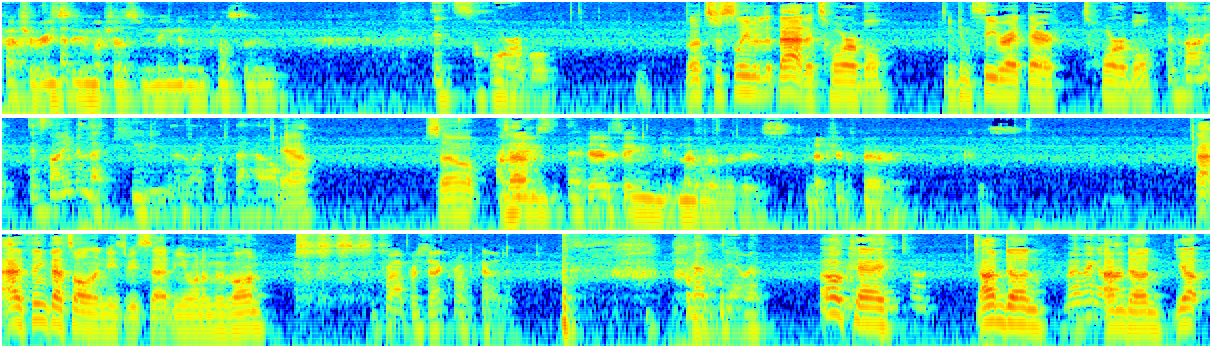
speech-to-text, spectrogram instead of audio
Pachirisu, much less Minun and Plusle. It's horrible. let's just leave it at that. It's horrible. You can see right there. It's horrible. It's not. It's not even that cute either. Like what the hell? Yeah. So, I is know. that, Um, sit there. the only thing noteworthy of it is Electric Fairy. I I think that's all that needs to be said. You want to move on? It's proper Zekrom counter. God damn it. okay, I'm done. Moving on. I'm done. Yep.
